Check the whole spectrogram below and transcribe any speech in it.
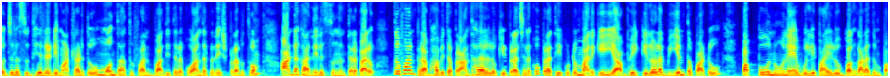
బొజ్జల సుధీర్ రెడ్డి మాట్లాడుతూ మొందా తుఫాన్ బాధితులకు ఆంధ్రప్రదేశ్ ప్రభుత్వం అండగా నిలుస్తుందని తెలిపారు. తుఫాన్ ప్రభావిత ప్రాంతాలలోకి ప్రజలకు ప్రతి కుటుంబానికి యాభై కిలోల బియ్యంతో పాటు పప్పు నూనె ఉల్లిపాయలు బంగాళాదుంప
